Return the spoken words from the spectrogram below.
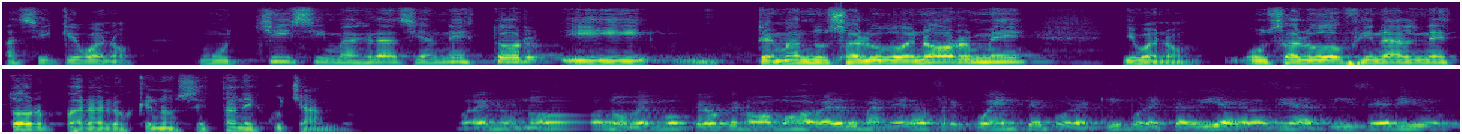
Así que bueno, muchísimas gracias Néstor y te mando un saludo enorme y bueno, un saludo final Néstor para los que nos están escuchando. Bueno, no, nos vemos, creo que nos vamos a ver de manera frecuente por aquí, por esta vía. Gracias a ti, Sergio,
